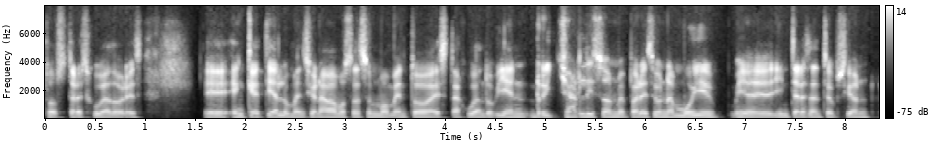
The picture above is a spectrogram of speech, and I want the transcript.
los tres jugadores. Eh, Enketia lo mencionábamos hace un momento, está jugando bien. Richarlison me parece una muy eh, interesante opción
